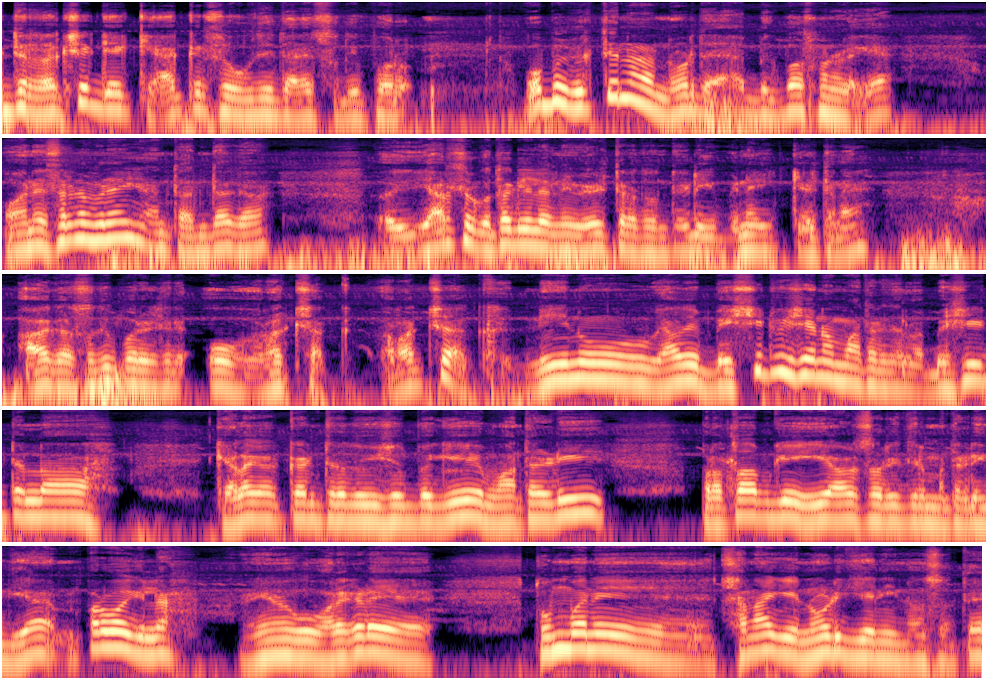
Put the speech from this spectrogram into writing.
ಇದರ ರಕ್ಷೆಗೆ ಕ್ಯಾಕರಿಸಿ ಹೋಗಿದ್ದಾರೆ ಸುದೀಪ್ ಅವರು. ಒಬ್ಬ ವ್ಯಕ್ತಿನ ನಾನು ನೋಡಿದೆ ಬಿಗ್ ಬಾಸ್ ಮನೊಳಗೆ ಅವನ ಹೆಸರನ್ನು ವಿನಯ್ ಅಂತ ಅಂದಾಗ, ಯಾರು ಸರ್ ಗೊತ್ತಾಗಲಿಲ್ಲ ನೀವು ಹೇಳ್ತಿರೋದು ಅಂತೇಳಿ ವಿನಯ್ ಕೇಳ್ತಾನೆ. ಆಗ ಸುದೀಪ್ ಅವ್ರು ಹೇಳ್ತಾರೆ, ಓ, ರಕ್ಷಕ್ ರಕ್ಷಕ್, ನೀನು ಯಾವುದೇ ಬೆಡ್ಶೀಟ್ ವಿಷಯನ ಮಾತಾಡಿದಲ್ಲ ಬೆಡ್ಶೀಟೆಲ್ಲ ಕೆಳಗೆ ಹಾಕ್ಕೊಂತಿರೋದು ವಿಷಯದ ಬಗ್ಗೆ ಮಾತಾಡಿ, ಪ್ರತಾಪ್ಗೆ ಈ ಆಳ್ಸೋ ರೀತಿಯಲ್ಲಿ ಮಾತಾಡಿದ್ಯಾ? ಪರವಾಗಿಲ್ಲ. ನೀನು ಹೊರಗಡೆ ತುಂಬಾ ಚೆನ್ನಾಗಿ ನೋಡಿದ್ಯಾ ನೀನು ಅನಿಸುತ್ತೆ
